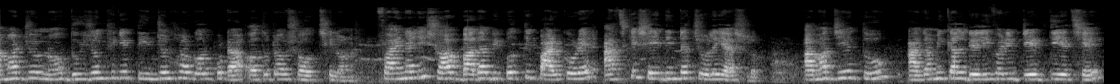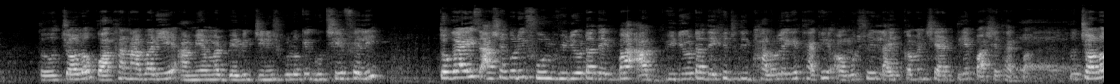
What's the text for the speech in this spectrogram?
আমার জন্য দুইজন থেকে তিনজন হওয়ার গল্পটা অতটাও সহজ ছিল না। ফাইনালি সব বাধা বিপত্তি পার করে আজকে সেই দিনটা চলেই আসলো। আমার যেহেতু আগামীকাল ডেলিভারির ডেট দিয়েছে, তো চলো কথা না বাড়িয়ে আমি আমার বেবির জিনিসগুলোকে গুছিয়ে ফেলি। তো গাইজ আশা করি ফুল ভিডিওটা দেখবা। আর ভিডিওটা দেখে যদি ভালো লেগে থাকে, অবশ্যই লাইক কমেন্ট শেয়ার দিয়ে পাশে থাকবা। তো চলো,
